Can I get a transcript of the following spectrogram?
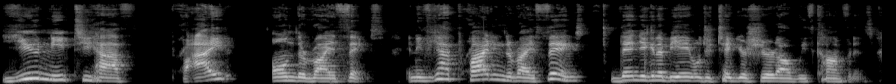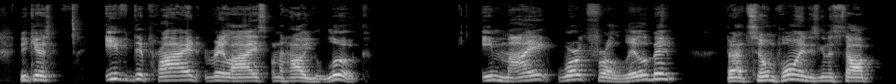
you need to have pride on the right things. And if you have pride in the right things, then you're gonna be able to take your shirt off with confidence. Because if the pride relies on how you look, it might work for a little bit, but at some point it's gonna stop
